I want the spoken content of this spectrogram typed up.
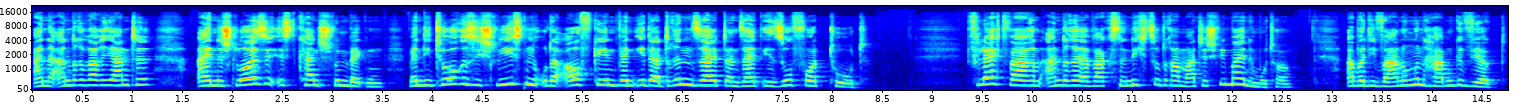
Eine andere Variante, eine Schleuse ist kein Schwimmbecken. Wenn die Tore sich schließen oder aufgehen, wenn ihr da drin seid, dann seid ihr sofort tot. Vielleicht waren andere Erwachsene nicht so dramatisch wie meine Mutter aber die Warnungen haben gewirkt.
